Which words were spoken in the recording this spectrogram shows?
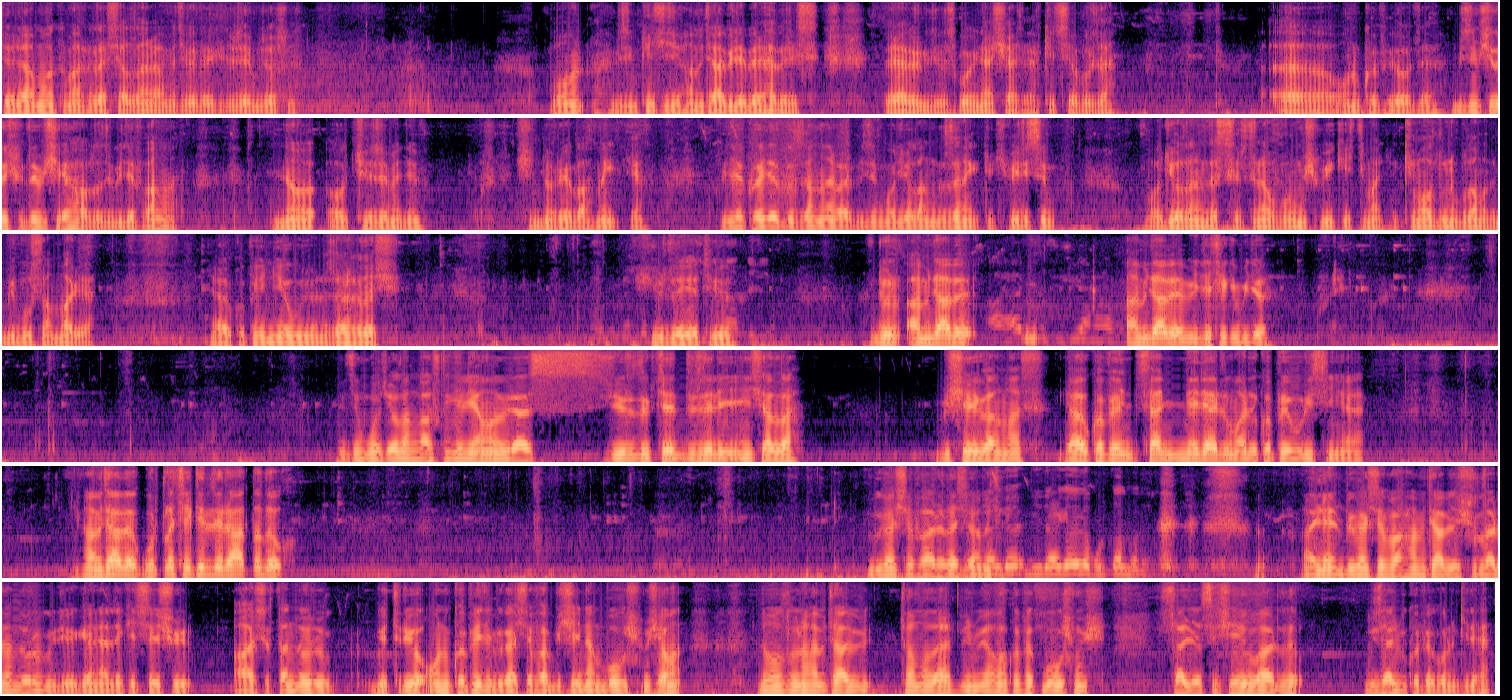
Selamünaleyküm arkadaşlar. Allah'ın rahmeti ve bereketi üzerimize olsun. Bu an bizim keçici Hamit abiyle beraberiz. Beraber gidiyoruz. Koyun aşağıda. Keçi de burada. Ee, onun köpeği orada. Bizim şurada şurada bir şey havladı bir defa ama ne o, o çözemedim. Şimdi oraya bakmaya gideceğim. Bir de köyde kızanlar var. Bizim koca olan kızana gitmiş. Birisi Hoca olanın da sırtına vurmuş büyük ihtimalle. Kim olduğunu bulamadım. Bir bulsam var ya. Ya köpeği niye vuruyorsunuz arkadaş? Şurada yatıyor. Dur Hamid abi. Hamid abi video çekin video. Bizim koca olan kalktı geliyor ama biraz yürüdükçe düzeliyor inşallah. Bir şey kalmaz. Ya köpeğin sen ne derdin vardı köpeğe vuruyorsun ya? Hamit abi kurtla çekildi rahatladık. Birkaç defa arkadaş Lider, Hamit. gel, lider geldi de kurt kalmadı. Aynen birkaç defa Hamit abi de şuralardan doğru gidiyor. Genelde keçileri şu ağaçlıktan doğru götürüyor. Onun köpeği de birkaç defa bir şeyle boğuşmuş ama ne olduğunu Hamit abi tam olarak bilmiyor ama köpek boğuşmuş. Salyası şeyi vardı. Güzel bir köpek onunki de.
